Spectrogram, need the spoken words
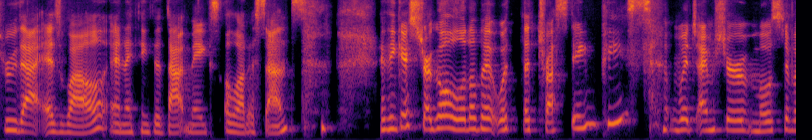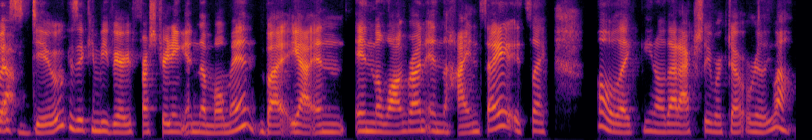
through that as well. And I think that that makes a lot of sense. I think I struggle a little bit with the trusting piece, which I'm sure most of yeah. us do because it can be very frustrating in the moment. But yeah, in in the long run, in the hindsight, it's like, oh, like, you know, that actually worked out really well.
